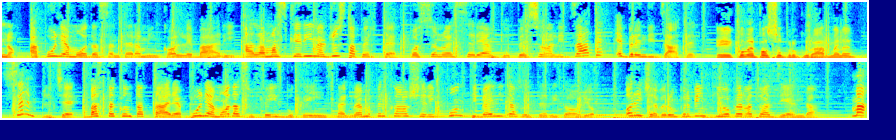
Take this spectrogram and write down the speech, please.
no! A Puglia Moda Santeramo in Colle Bari ha la mascherina giusta per te. Possono essere anche personalizzate e brandizzate. E come posso procurarmele? Semplice! Basta contattare Apulia Moda su Facebook e Instagram per conoscere i punti vendita sul territorio o ricevere un preventivo per la tua azienda. Ma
